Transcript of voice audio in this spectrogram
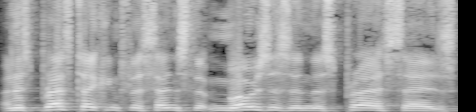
And it's breathtaking to the sense that Moses in this prayer says,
